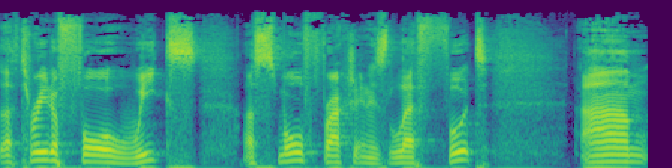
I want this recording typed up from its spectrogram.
uh, three to four weeks, a small fracture in his left foot. Um,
